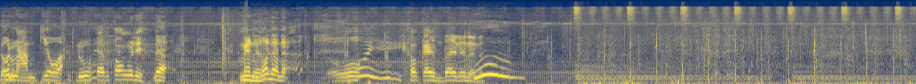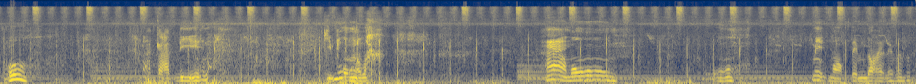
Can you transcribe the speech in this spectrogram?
โดนหนามเกี่ยวอะดูแผนกล้องไว้ดิเนี่ยแม่นมดอะเนี่ยโอ้ยเข้าใกล้ผมได้เลยเนี่ยวู้โอ้อากาศดีนะกี่โมงแล้ววะห้าโมงโอ้ เมฆหมอกเต็มดอยเลยเพื่อน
